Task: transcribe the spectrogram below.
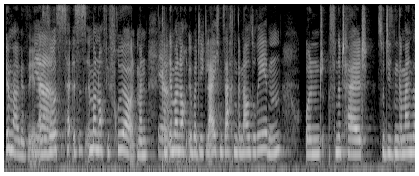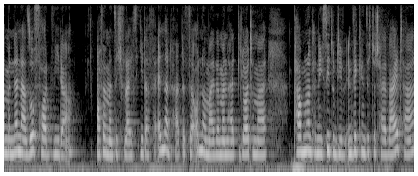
immer gesehen. Ja. Also so ist es halt, es ist immer noch wie früher und man ja. kann immer noch über die gleichen Sachen genauso reden und findet halt so diesen gemeinsamen Nenner sofort wieder. Auch wenn man sich vielleicht jeder verändert hat. Das ist ja auch normal, wenn man halt die Leute mal ein paar Monate nicht sieht und die entwickeln sich total weiter.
